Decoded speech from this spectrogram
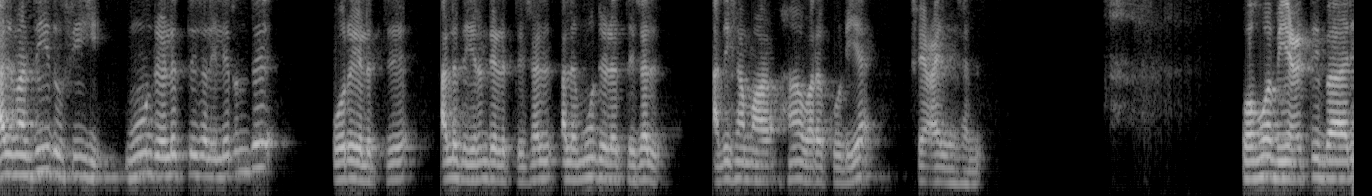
அல் மசீது ஃபீஹி மூன்று எழுத்துகளிலிருந்து ஒரு எழுத்து அல்லது இரண்டு எழுத்துகள் அல்லது மூன்று எழுத்துகள் அதிகமாக வரக்கூடிய ஃபஅல்கள் وهو باعتبار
